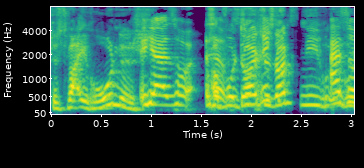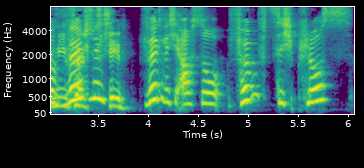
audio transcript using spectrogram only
das war ironisch. ja, so, so Obwohl so Deutsche richtig- sonst nie also Ironie wirklich, verstehen. wirklich auch so 50 plus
